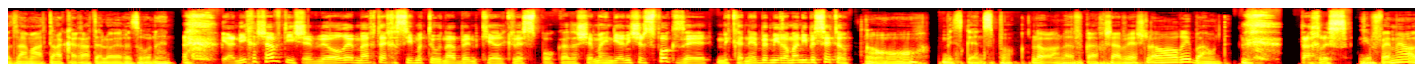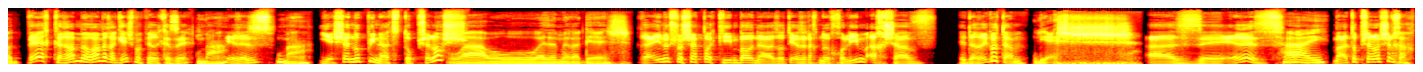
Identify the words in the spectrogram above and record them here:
אז למה אתה קראת לו ארז רונן? אני חשבתי שלאור מערכת היחסים הטעונה בין קרק לספוק אז השם האינדיאני של ספוק זה מקנא במירמני בסתר. או, מסכן ספוק. לא, דווקא עכשיו יש לו ריבאונד. תכלס. יפה מאוד. וקרה מאורע מרגש בפרק הזה. מה? ארז. מה? יש לנו פינת טופ שלוש. וואו, איזה מרגש. ראינו שלושה פרקים בעונה הזאת אז אנחנו יכולים עכשיו לדרג אותם. יש. אז uh, ארז. היי. מה הטופ שלוש שלך?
